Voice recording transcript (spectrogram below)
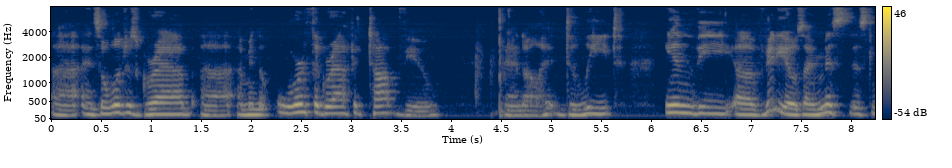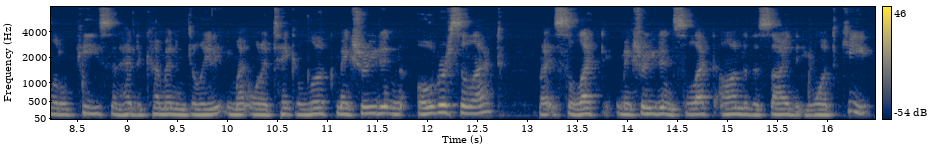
Uh, and so we'll just grab, uh, I'm in the orthographic top view, and I'll hit delete. In the uh, videos, I missed this little piece and had to come in and delete it. You might want to take a look. Make sure you didn't over-select, right? Select, make sure you didn't select onto the side that you want to keep,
